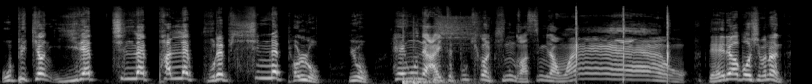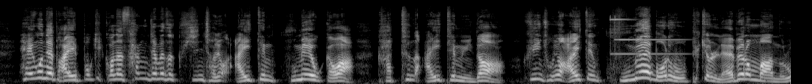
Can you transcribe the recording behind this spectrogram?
오피키언 2렙 7렙 8렙 9렙 10렙 별로. 요 행운의 아이템 뽑기권을 주는 것 같습니다. Wow. 내려보시면은 행운의 바위 뽑기권은 상점에서 귀신 전용 아이템 구매 효과와 같은 아이템입니다. 귀신 전용 아이템 구매해버려 오피키언 레벨업만으로?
